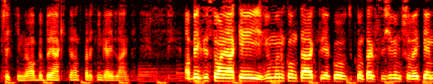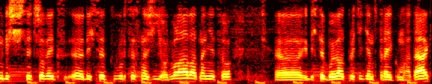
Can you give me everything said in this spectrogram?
předtím, jo, aby byly nějaký transparentní guidelines. Aby existoval nějaký human contact, jako kontakt s živým člověkem, když se člověk, když se tvůrce snaží odvolávat na něco, Eh, když se bojovat proti těm strajkům a tak,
